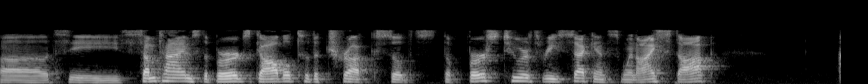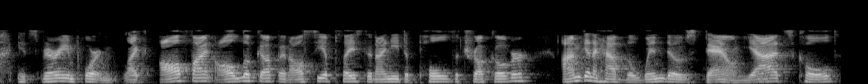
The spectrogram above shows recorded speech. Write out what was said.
uh, let's see. Sometimes the birds gobble to the truck, so the first two or three seconds when I stop, it's very important. Like I'll find, I'll look up and I'll see a place that I need to pull the truck over. I'm gonna have the windows down. Yeah, it's cold.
